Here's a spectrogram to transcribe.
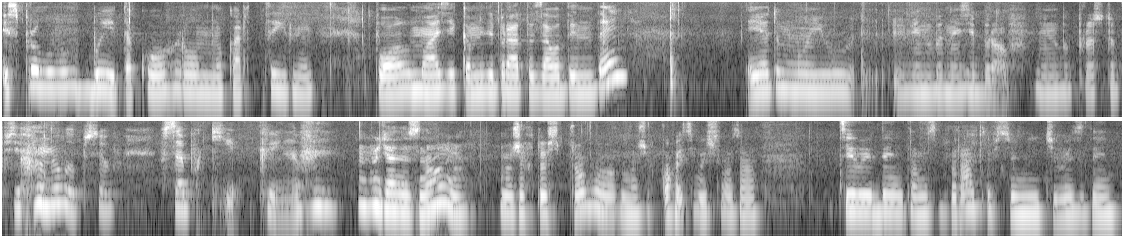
і спробував би таку огромну картину по алмазикам зібрати за один день, я думаю, він би не зібрав. Він би просто психанув і все, все б кинув. Ну, я не знаю. Може хтось спробував, може в когось вийшло за цілий день там збирати всю ніч весь день.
